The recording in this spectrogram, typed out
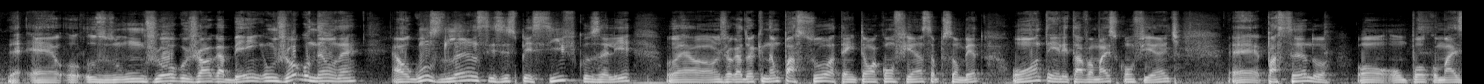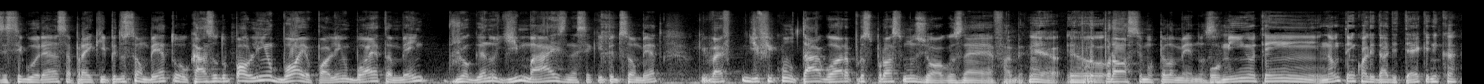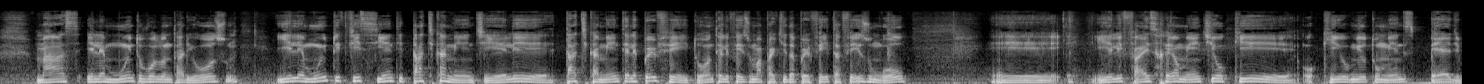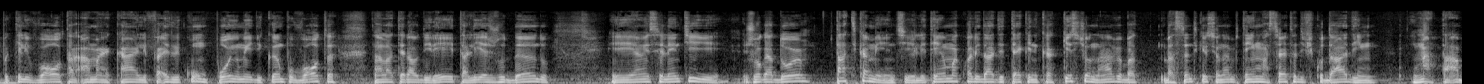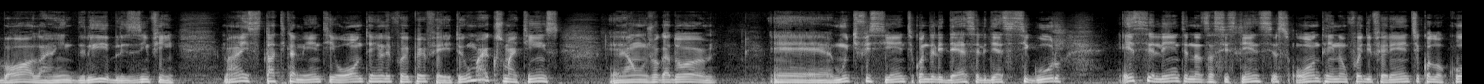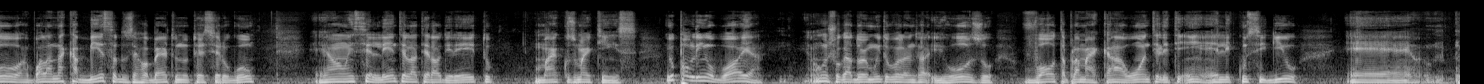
É, é, um jogo joga bem, um jogo não, né? Alguns lances específicos ali. É um jogador que não passou até então a confiança para o São Bento. Ontem ele estava mais confiante, é, passando um, um pouco mais de segurança para a equipe do São Bento. O caso do Paulinho Boia. O Paulinho Boia também jogando demais nessa equipe do São Bento, que vai dificultar agora para os próximos jogos, né, Fábio? É, eu, Pro próximo, pelo menos. O Minho tem, não tem qualidade técnica, mas ele é muito voluntarioso e ele é muito eficiente taticamente. Ele, taticamente, ele é perfeito. Ontem ele fez uma partida perfeita, fez um gol E, e, ele faz realmente o que o que o Milton Mendes pede, porque ele volta a marcar, ele faz, ele compõe o meio de campo, volta na lateral direita ali ajudando. E é um excelente jogador taticamente. Ele tem uma qualidade técnica questionável, bastante questionável, tem uma certa dificuldade em, em matar a bola, em dribles, enfim. Mas taticamente ontem ele foi perfeito. E o Marcos Martins é um jogador é, muito eficiente. Quando ele desce, ele desce seguro. Excelente nas assistências. Ontem não foi diferente. Colocou a bola na cabeça do Zé Roberto no terceiro gol. É um excelente lateral direito. Marcos Martins. E o Paulinho Boia é um jogador muito voluntarioso, volta para marcar. Ontem ele, tem, ele conseguiu é,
